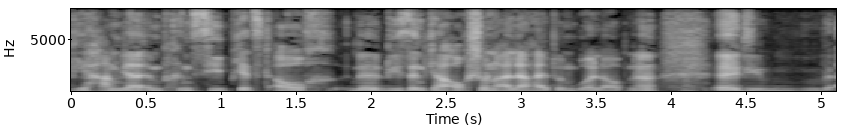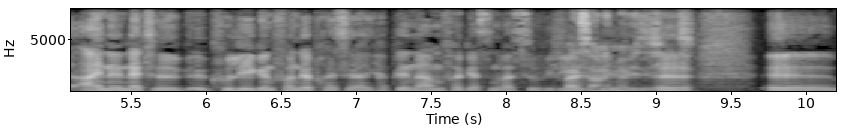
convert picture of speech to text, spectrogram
die haben ja im Prinzip jetzt auch, ne, die sind ja auch schon alle halb im Urlaub, ne? Äh, die eine nette Kollegin von der Presse, ich habe den Namen vergessen, weißt du, wie die? weiß auch nicht mehr, wie sie hieß. äh, äh,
